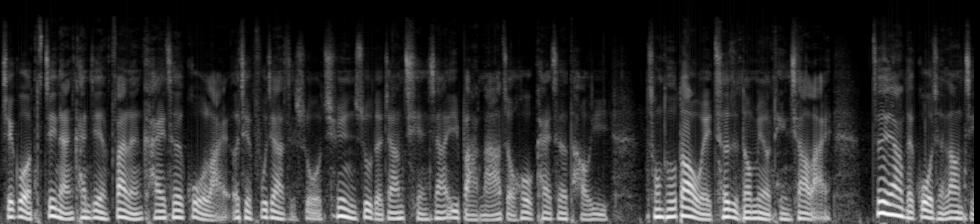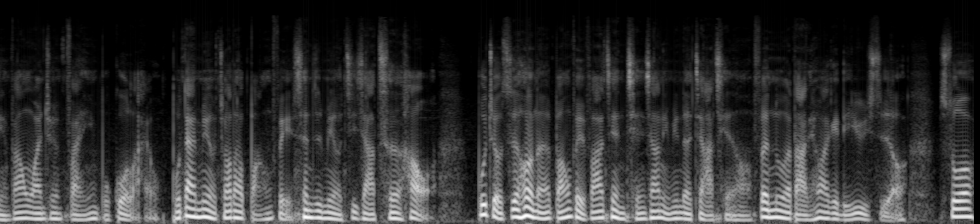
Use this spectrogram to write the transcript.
结果竟然看见犯人开车过来，而且副驾驶说迅速的将钱箱一把拿走后开车逃逸，从头到尾车子都没有停下来。这样的过程让警方完全反应不过来哦，不但没有抓到绑匪，甚至没有记下车号。不久之后呢，绑匪发现钱箱里面的假钱哦，愤怒的打电话给李宇石哦，说。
